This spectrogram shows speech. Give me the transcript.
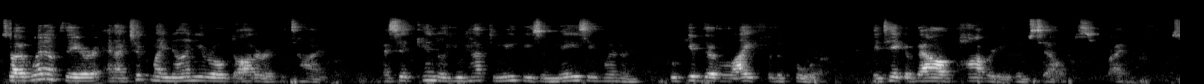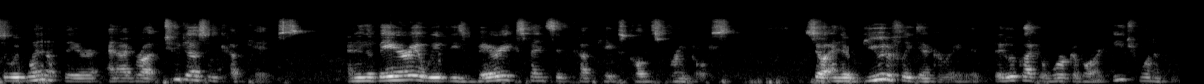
So I went up there and I took my nine year old daughter at the time. I said, Kendall, you have to meet these amazing women who give their life for the poor. They take a vow of poverty themselves, right? So we went up there and I brought two dozen cupcakes. And in the Bay Area, we have these very expensive cupcakes called sprinkles. So, and they're beautifully decorated. They look like a work of art, each one of them.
